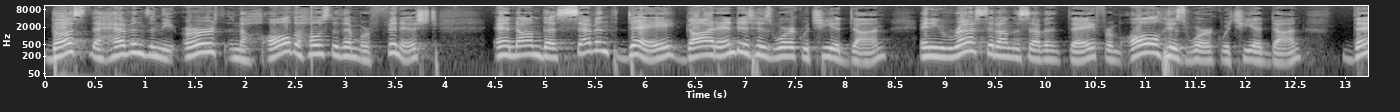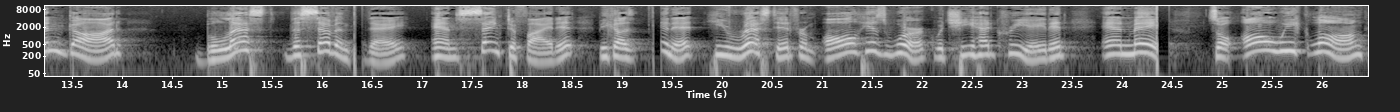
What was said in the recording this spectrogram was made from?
Thus the heavens and the earth and the, all the host of them were finished. And on the seventh day, God ended his work which he had done, and he rested on the seventh day from all his work which he had done. Then God blessed the seventh day and sanctified it, because in it he rested from all his work which he had created and made. So all week long,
